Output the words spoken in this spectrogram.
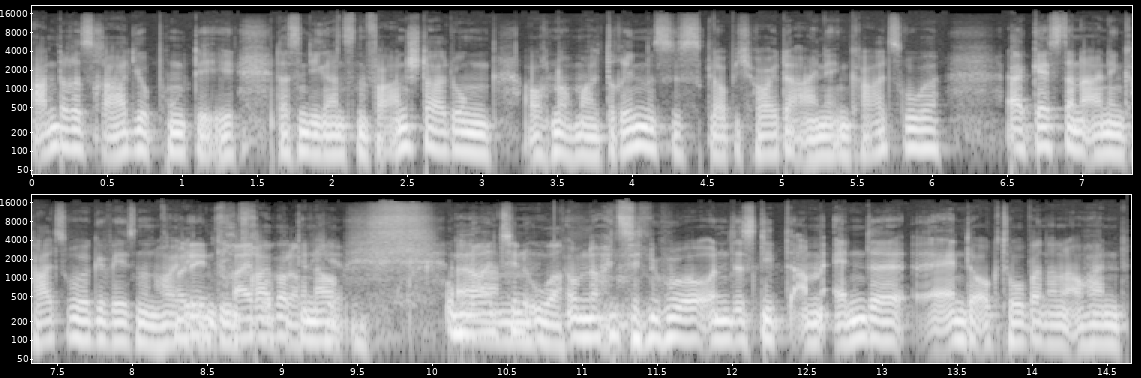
anderesradio.de. Da sind die ganzen Veranstaltungen auch nochmal drin. Es ist, glaube ich, heute eine in Karlsruhe, äh, gestern eine in Karlsruhe gewesen und heute, heute in, Freiburg, Freiburg genau. Um 19 ähm, Uhr. Um 19 Uhr. Und es gibt am Ende, Ende Oktober dann auch ein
